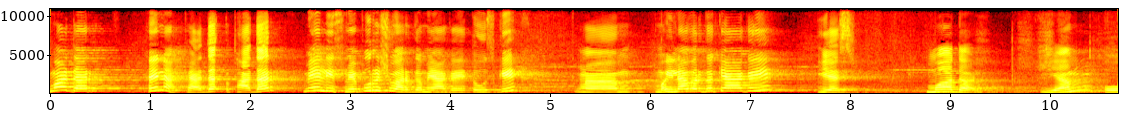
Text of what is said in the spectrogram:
मदर है ना? फादर फादर मेल इसमें पुरुष वर्ग में आ गए तो उसकी आ, महिला वर्ग क्या आ गई? Yes mother. M O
